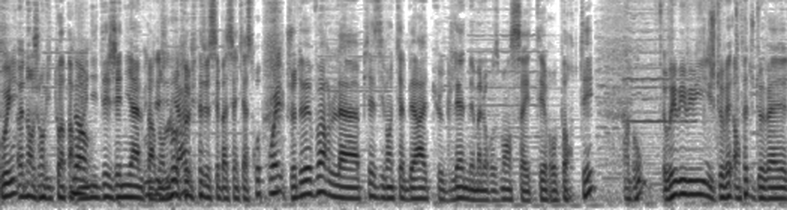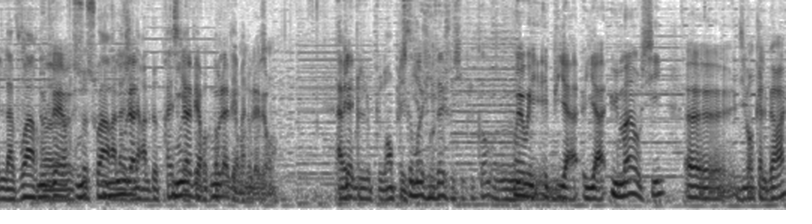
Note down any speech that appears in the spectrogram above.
oui. Euh, non, J'ai envie de toi, pardon, Non. une idée géniale, Une pardon, l'autre pièce de Sébastien Castro. Oui. Je devais voir la pièce d'Ivan Calberac, Glenn, mais malheureusement, ça a été reporté. Ah bon? Oui, oui, oui, oui, je devais, en fait, je devais la voir Nous le euh, verrons. ce Nous- soir à la Générale de Presse. Nous la été verrons, nous la reportée, verrons, nous la verrons. malheureusement. Avec Glenn. le plus grand Parce plaisir. que moi j'y vais, je ne sais plus quand. Oui, oui. Et puis il y a, il y a Humain aussi, euh, d'Ivan Calberac.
